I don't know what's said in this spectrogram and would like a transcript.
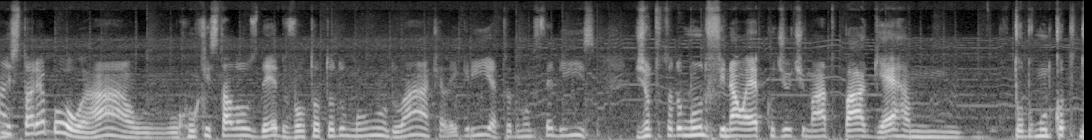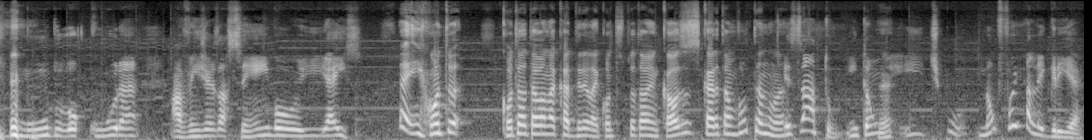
a história boa. Ah, o, o Hulk estalou os dedos, voltou todo mundo. Ah, que alegria, todo mundo feliz. Junta todo mundo, final épico de Ultimato, pá, guerra, hum, todo mundo contra todo mundo, loucura, Avengers Assemble, e é isso. É, enquanto, enquanto ela tava na cadeira lá, enquanto eu tava em causa, os caras estavam voltando lá. Exato. Então, Né? e tipo, não foi alegria.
